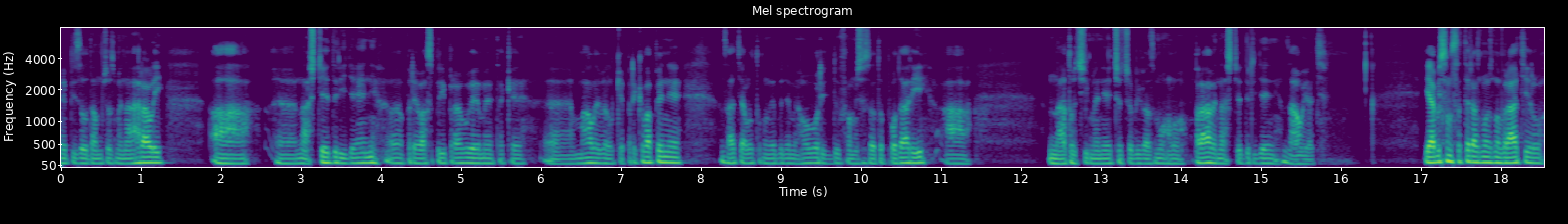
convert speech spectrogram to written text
epizódam, čo sme nahrali a na štedrý deň e, pre vás pripravujeme také e, malé, veľké prekvapenie. Zatiaľ o tom nebudeme hovoriť, dúfam, že sa to podarí a natočíme niečo, čo by vás mohlo práve na štedrý deň zaujať. Ja by som sa teraz možno vrátil e,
